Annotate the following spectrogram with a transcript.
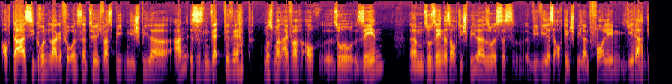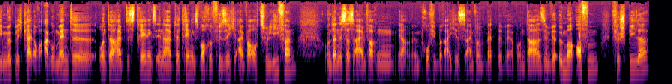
auch da ist die Grundlage für uns natürlich, was bieten die Spieler an? Ist es ein Wettbewerb? Muss man einfach auch äh, so sehen. Ähm, so sehen das auch die Spieler, so ist es, wie wir es auch den Spielern vorleben. Jeder hat die Möglichkeit, auch Argumente unterhalb des Trainings, innerhalb der Trainingswoche für sich einfach auch zu liefern. Und dann ist das einfach ein, ja, im Profibereich ist es einfach ein Wettbewerb. Und da sind wir immer offen für Spieler.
